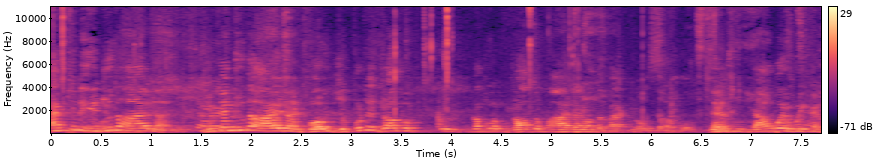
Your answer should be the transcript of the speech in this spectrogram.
Actually, you do the iodine. You can do the iodine first. You put a drop of, a couple of drops of iodine on the back nose. Then that way we can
